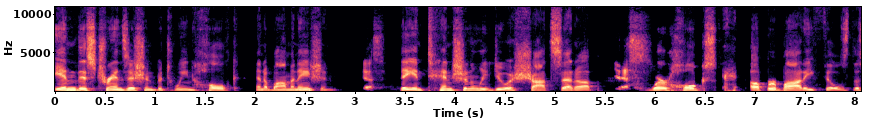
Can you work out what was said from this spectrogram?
In this transition between Hulk and Abomination, Yes. they intentionally do a shot setup Yes. where Hulk's upper body fills the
